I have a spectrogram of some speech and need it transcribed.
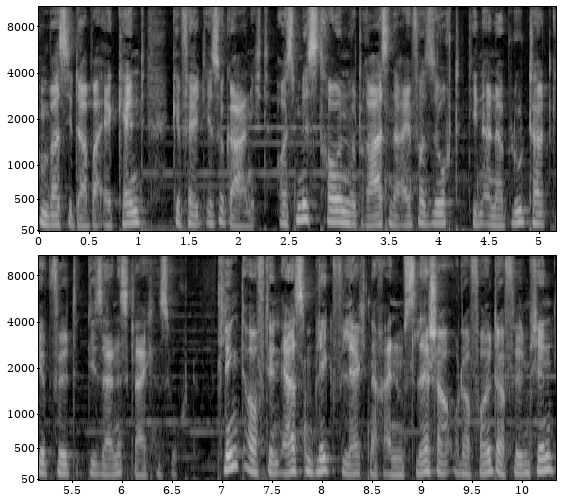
und was sie dabei erkennt, gefällt ihr so gar nicht. Aus Misstrauen wird rasende Eifersucht, die in einer Bluttat gipfelt, die seinesgleichen sucht. Klingt auf den ersten Blick vielleicht nach einem Slasher- oder Folterfilmchen,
